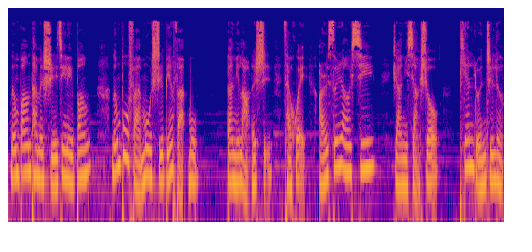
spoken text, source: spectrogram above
能帮他们时尽力帮，能不反目时别反目。当你老了时，才会儿孙绕膝，让你享受天伦之乐。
